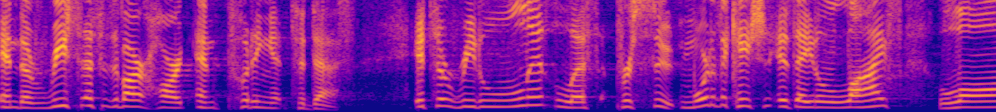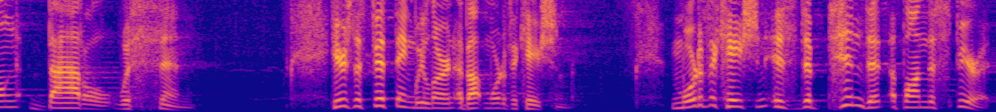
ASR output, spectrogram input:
in the recesses of our heart and putting it to death. It's a relentless pursuit. Mortification is a lifelong battle with sin. Here's the fifth thing we learn about mortification mortification is dependent upon the Spirit.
